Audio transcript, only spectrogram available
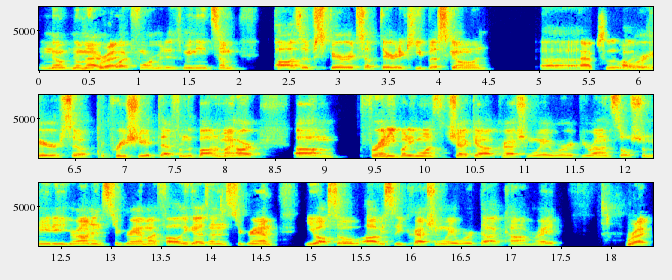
and no, no matter Right. what form it is. We need some positive spirits up there to keep us going. Uh, absolutely while we're here. So appreciate that from the bottom of my heart. Um, for anybody who wants to check out Crashing Wayward, you're on social media, you're on Instagram. I follow you guys on Instagram. You also obviously crashingwayward.com, right? right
